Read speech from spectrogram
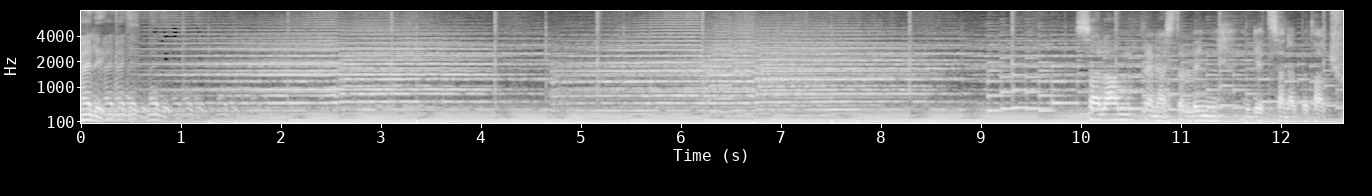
መልእክት ሰላም ጤና ይስጥልኝ። እንዴት ሰነበታችሁ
